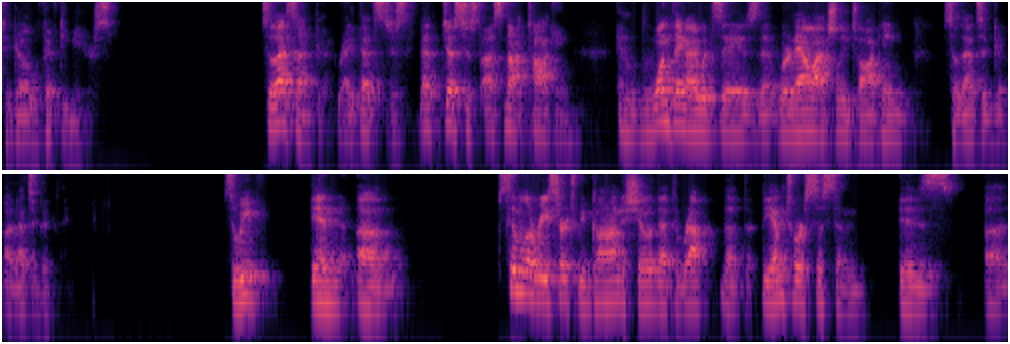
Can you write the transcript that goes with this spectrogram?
to go 50 meters. So that's not good, right? That's just that just just us not talking. And one thing I would say is that we're now actually talking so that's a uh, that's a good thing. So we've in um, similar research, we've gone on to show that the rep the, the mTOR system is uh,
